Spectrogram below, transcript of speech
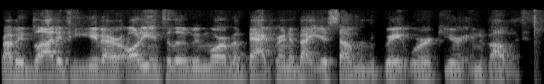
Rabbi Blatt, if you give our audience a little bit more of a background about yourself and the great work you're involved with.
